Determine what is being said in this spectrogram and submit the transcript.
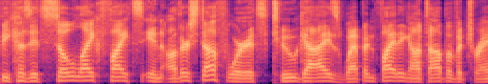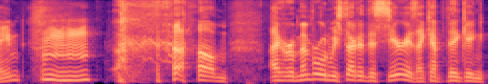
because it's so like fights in other stuff where it's two guys weapon fighting on top of a train. Mm-hmm. um, I remember when we started this series, I kept thinking,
